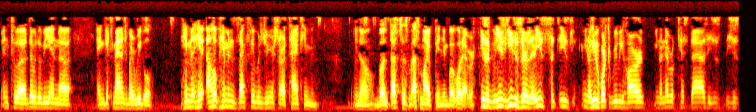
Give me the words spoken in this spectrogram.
into uh, WWE and uh, and gets managed by Regal. Him and him, I hope him and Zack Sabre Jr. start a tag and you know, but that's just that's my opinion. But whatever, he's a he, he deserves it. He's such, he's you know he's worked really hard. You know, never kissed ass. He just he just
